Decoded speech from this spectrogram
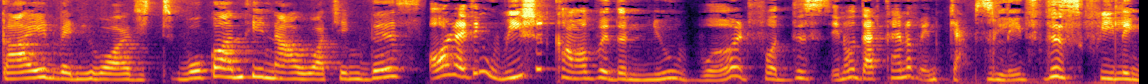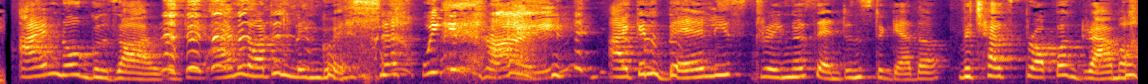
Guide, when we watched Kaun now watching this. Or I think we should come up with a new word for this, you know, that kind of encapsulates this feeling. I'm no Gulzar, okay? I'm not not a linguist. we can try. I, I can barely string a sentence together which has proper grammar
